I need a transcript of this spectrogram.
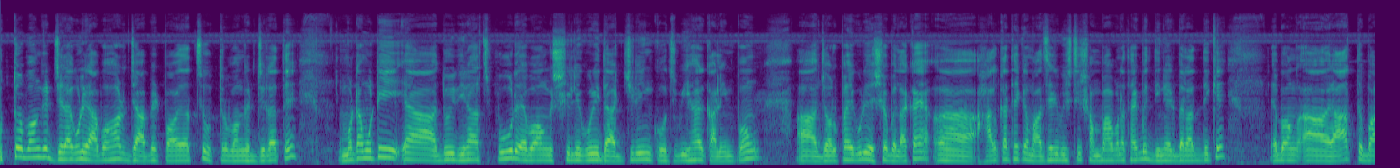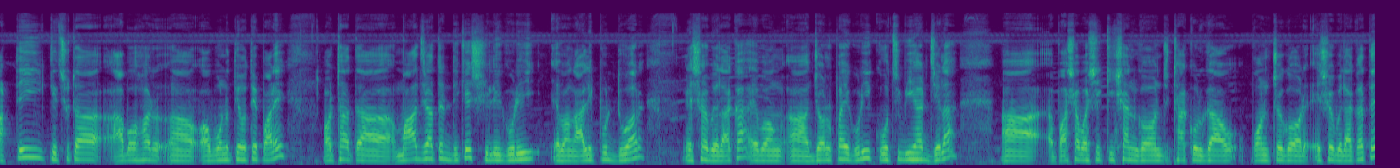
উত্তরবঙ্গের জেলাগুলির আবহাওয়ার যা আপডেট পাওয়া যাচ্ছে, উত্তরবঙ্গের জেলাতে মোটামুটি দুই দিনাজপুর এবং শিলিগুড়ি, দার্জিলিং, কোচবিহার, কালিম্পং জলপাইগুড়ি এসব এলাকায় হালকা থেকে মাঝারি বৃষ্টির সম্ভাবনা থাকবে দিনের বেলার দিকে এবং রাত বাড়তেই কিছুটা আবহাওয়ার অবনতি হতে পারে। অর্থাৎ মাঝরাতের দিকে শিলিগুড়ি এবং আলিপুরদুয়ার এসব এলাকা এবং জলপাইগুড়ি, কোচবিহার জেলা পাশাপাশি কিষানগঞ্জ, ঠাকুরগাঁও, পঞ্চগড় এসব এলাকাতে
